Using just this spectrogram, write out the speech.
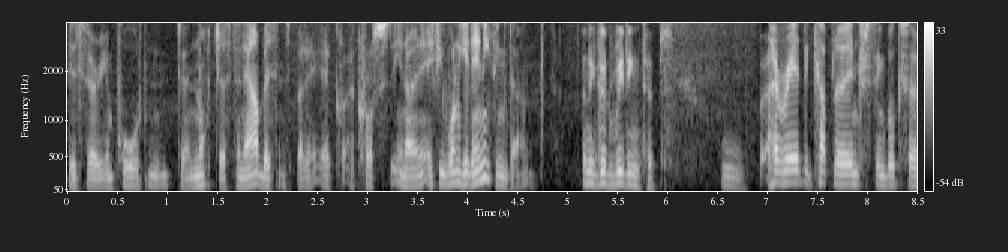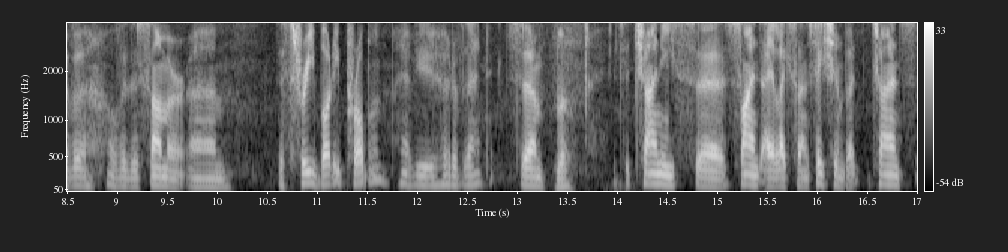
is very important, uh, not just in our business, but across you know if you want to get anything done. Any good reading tips? Ooh. I read a couple of interesting books over over the summer. Um, the Three Body Problem. Have you heard of that? It's um, no. It's a Chinese uh, science. I like science fiction, but Chinese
